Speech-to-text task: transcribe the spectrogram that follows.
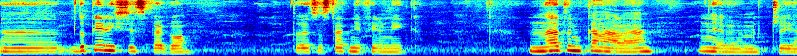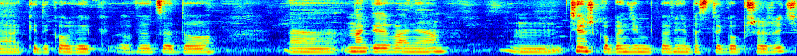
e, dopięliście swego. To jest ostatni filmik. Na tym kanale Nie wiem, czy ja kiedykolwiek wrócę do e, nagrywania. Mm, ciężko będzie mi pewnie bez tego przeżyć.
